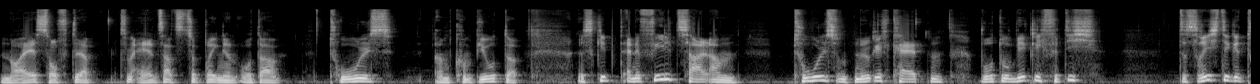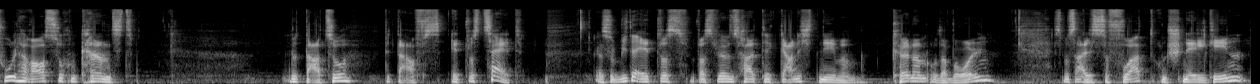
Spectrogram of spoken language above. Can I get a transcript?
neue Software zum Einsatz zu bringen oder Tools am Computer. Es gibt eine Vielzahl an Tools und Möglichkeiten, wo du wirklich für dich das richtige Tool heraussuchen kannst. Nur dazu bedarf es etwas Zeit. Also wieder etwas, was wir uns heute gar nicht nehmen können oder wollen. Es muss alles sofort und schnell gehen.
